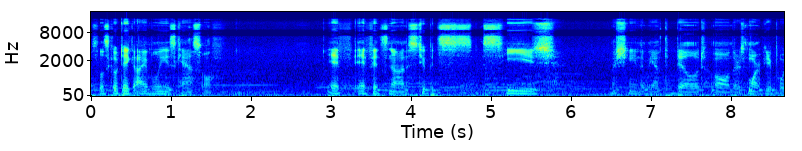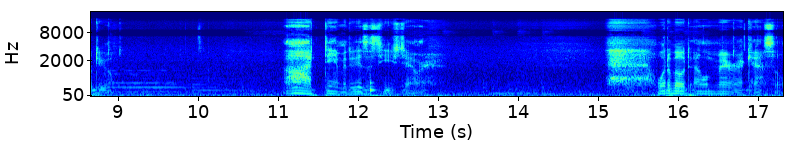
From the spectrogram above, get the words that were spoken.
So let's go take Ibelize Castle. If if it's not a stupid siege machine that we have to build. Oh, there's more people too. Ah, damn it, it is a siege tower. What about Almerra Castle?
